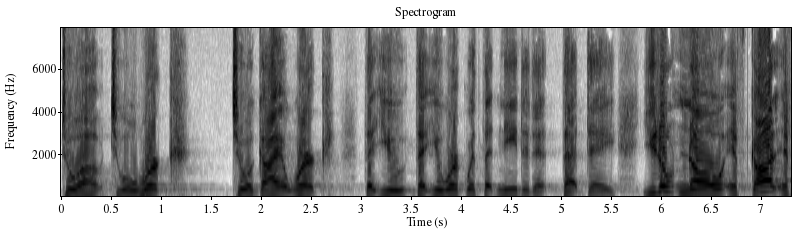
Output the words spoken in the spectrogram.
to a to a work to a guy at work that you that you work with that needed it that day. You don't know if God, if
